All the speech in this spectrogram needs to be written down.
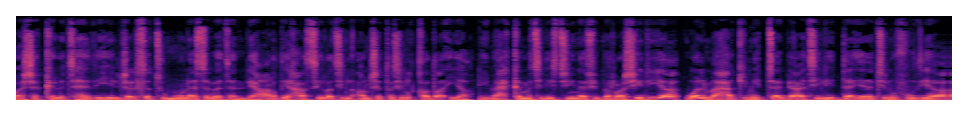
وشكلت هذه الجلسة مناسبة لعرض حصيلة الأنشطة القضائية لمحكمة الاستئناف بالراشيدية والمحاكم التابعة للدائرة نفوذها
